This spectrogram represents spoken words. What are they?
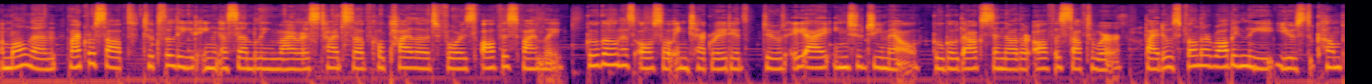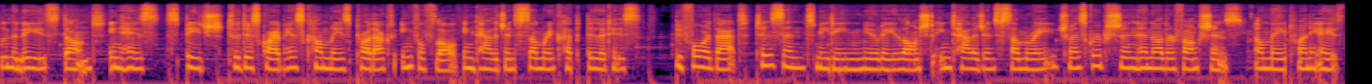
Among them, Microsoft took the lead in assembling various types of Copilot for its Office family. Google has also integrated Duet AI into Gmail, Google Docs, and other Office software. Baidu's founder Robin Li used completely stunt in his speech to describe his company's product InfoFlow intelligent summary capabilities. Before that, Tencent Meeting newly launched intelligent summary, transcription, and other functions on May 28th.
